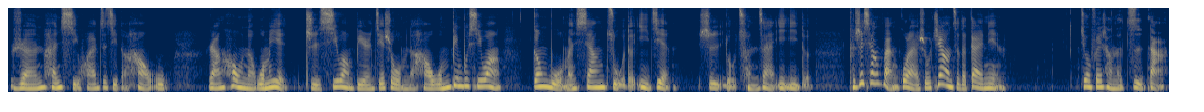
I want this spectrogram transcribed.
人很喜欢自己的好恶，然后呢，我们也只希望别人接受我们的好，我们并不希望跟我们相左的意见是有存在意义的。可是相反过来说，这样子的概念。就非常的自大。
